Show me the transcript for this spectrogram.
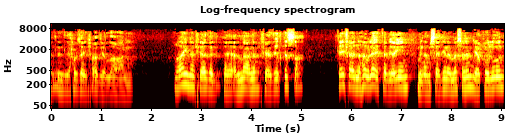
لحزيفة رضي الله عنه. رأينا في هذا المعنى في هذه القصة كيف أن هؤلاء التابعين من أمثالنا مثلا يقولون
